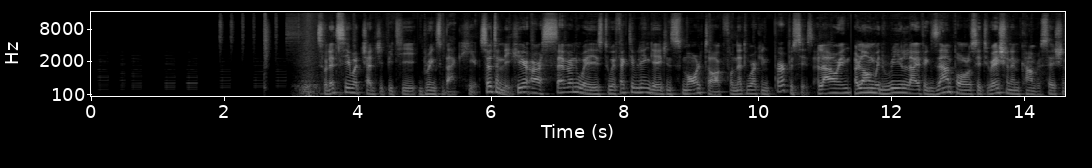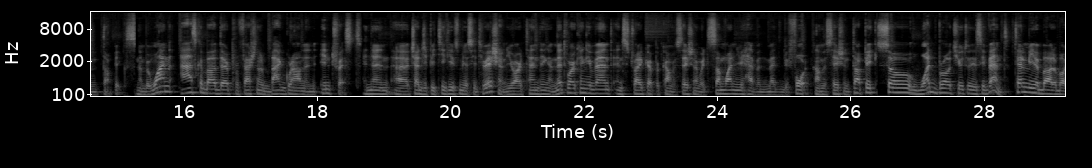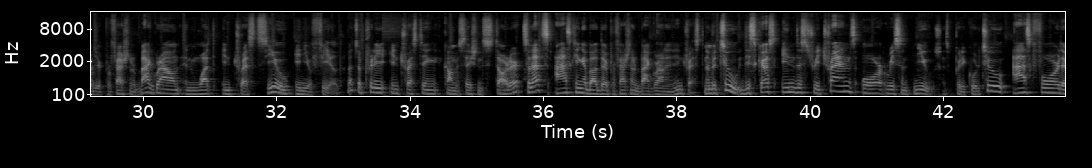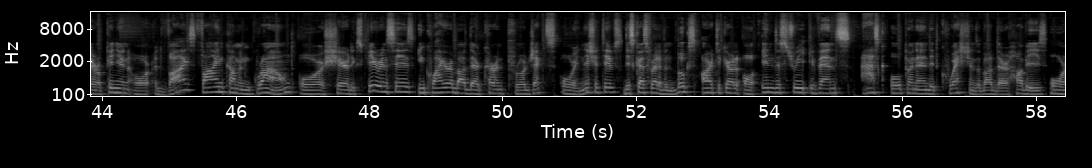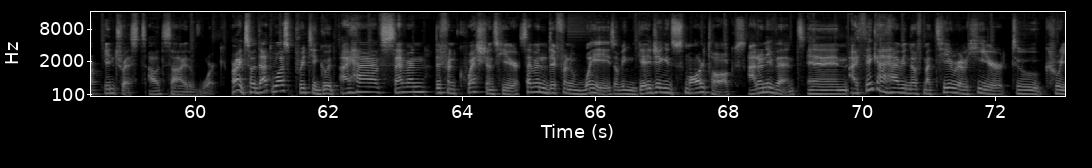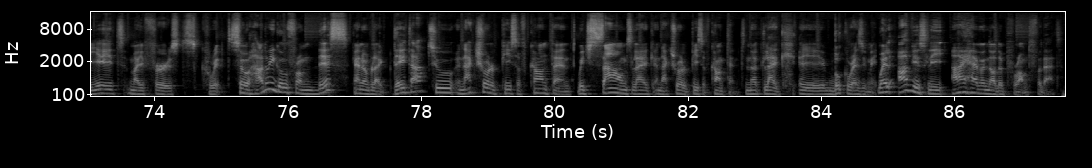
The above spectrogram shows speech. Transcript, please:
So let's see what ChatGPT brings back here. Certainly, here are seven ways to effectively engage in small talk for networking purposes, allowing, along with real life examples, situation and conversation topics. Number one, ask about their professional background and interest. And then uh, ChatGPT gives me a situation. You are attending a networking event and strike up a conversation with someone you haven't met before. Conversation topic. So what brought you to this event? Tell me about, about your professional background and what interests you in your field. That's a pretty interesting conversation starter. So that's asking about their professional background and interest. Number two, discuss industry trends or recent news. That's pretty cool too. Ask for their opinion or advice. Find common ground or shared experiences. Inquire about their current projects or initiatives. Discuss relevant books, article or industry events ask open-ended questions about their hobbies or interests outside of work. All right, so that was pretty good. I have seven different questions here, seven different ways of engaging in small talks at an event. And I think I have enough material here to create my first script. So how do we go from this kind of like data to an actual piece of content, which sounds like an actual piece of content, not like a book resume? Well, obviously I have another prompt for that.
